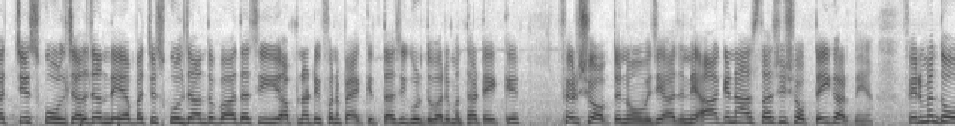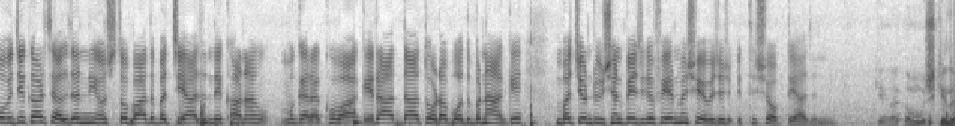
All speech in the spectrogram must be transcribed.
ਬੱਚੇ ਸਕੂਲ ਚਲ ਜਾਂਦੇ ਆ। ਬੱਚੇ ਸਕੂਲ ਜਾਣ ਤੋਂ ਬਾਅਦ ਅਸੀਂ ਆਪਣਾ ਟਿਫਨ ਪੈਕ ਕੀਤਾ ਸੀ, ਗੁਰਦੁਆਰੇ ਮੱਥਾ ਟੇਕ ਕੇ। ਫਿਰ ਸ਼ਾਪ ਤੇ 9 ਵਜੇ ਆ ਜਾਂਦੇ ਆ ਕੇ ਨਾਸ਼ਤਾ ਅਸੀਂ ਸ਼ਾਪ ਤੇ ਹੀ ਕਰਦੇ ਆ ਫਿਰ ਮੈਂ 2 ਵਜੇ ਘਰ ਚਲ ਜਾਂਦੀ ਉਸ ਤੋਂ ਬਾਅਦ ਬੱਚੇ ਆ ਜਾਂਦੇ ਖਾਣਾ ਵਗੈਰਾ ਖਵਾ ਕੇ, ਰਾਤ ਦਾ ਥੋੜਾ ਬਹੁਤ ਬਣਾ ਕੇ, ਬੱਚਿਆਂ ਨੂੰ ਟਿਊਸ਼ਨ ਭੇਜ ਕੇ ਫਿਰ ਮੈਂ 6 ਵਜੇ ਇੱਥੇ ਸ਼ਾਪ ਤੇ ਆ ਜਾਂਦੀ ਕਿੰਨਾ ਕੁ ਮੁਸ਼ਕਿਲ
